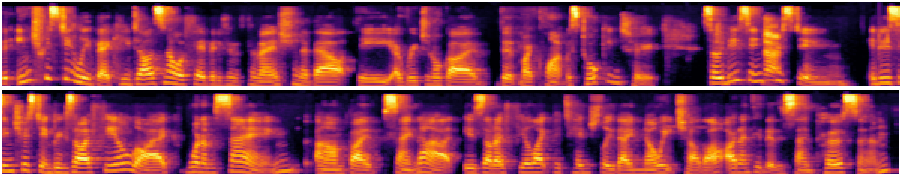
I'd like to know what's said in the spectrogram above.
But interestingly, Beck, he does know a fair bit of information about the original guy that my client was talking to. So it is interesting. It is interesting because I feel like what I'm saying um, by saying that is that I feel like potentially they know each other. I don't think they're the same person.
